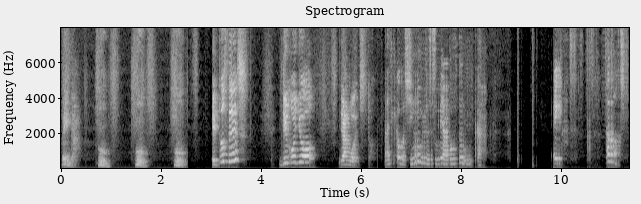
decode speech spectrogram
Venga. Uh, uh, uh. Entonces. Digo yo. Y hago esto. Parece como si no me los hubiera puesto nunca. Venga, vamos.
